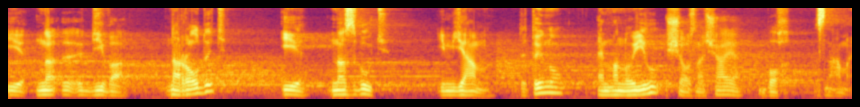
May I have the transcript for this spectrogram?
і е, діва народить і назвуть ім'ям дитину Еммануїл, що означає Бог з нами.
